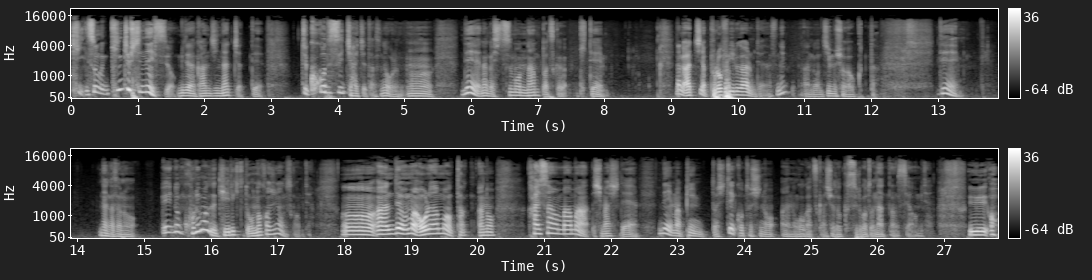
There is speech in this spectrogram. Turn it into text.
き、その、緊張してないっすよ。みたいな感じになっちゃって、ちょ、ここでスイッチ入っちゃったんですね、俺。うん。で、なんか質問何発か来て、なんかあっちにはプロフィールがあるみたいなんですね。あの、事務所が送った。で、なんかその、え、でもこれまでの経歴ってどんな感じなんですか？みたいな。うん、あ、でもまあ俺はもうた、あの、解散はまあまあしまして、で、まあピンとして今年のあの5月から所属することになったんですよ、みたいな。えー、あ、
